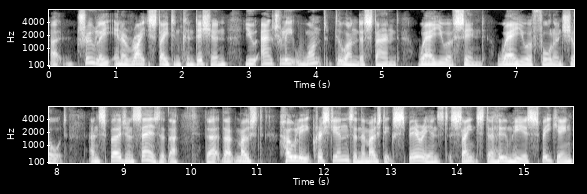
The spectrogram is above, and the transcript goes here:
uh, truly in a right state and condition, you actually want to understand where you have sinned, where you have fallen short. And Spurgeon says that the, the, the most holy Christians and the most experienced saints to whom he is speaking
